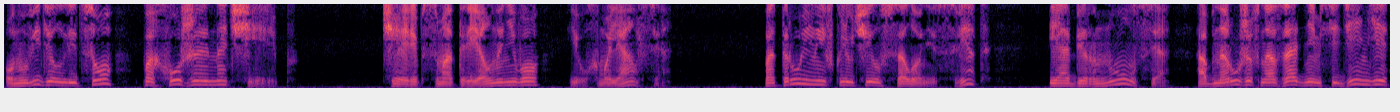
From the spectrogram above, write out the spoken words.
он увидел лицо, похожее на череп. Череп смотрел на него и ухмылялся. Патрульный включил в салоне свет и обернулся, обнаружив на заднем сиденье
